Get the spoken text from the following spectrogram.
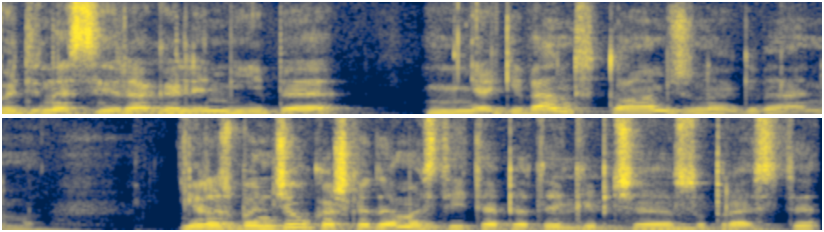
Vadinasi, yra galimybė negyventi to amžino gyvenimo. Ir aš bandžiau kažkada mąstyti apie tai, kaip čia suprasti.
